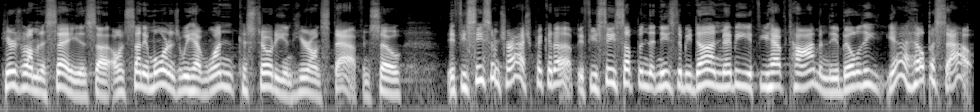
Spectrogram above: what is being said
here's what I'm going to say is uh, on Sunday mornings, we have one custodian here on staff. And so if you see some trash, pick it up. If you see something that needs to be done, maybe if you have time and the ability, yeah, help us out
